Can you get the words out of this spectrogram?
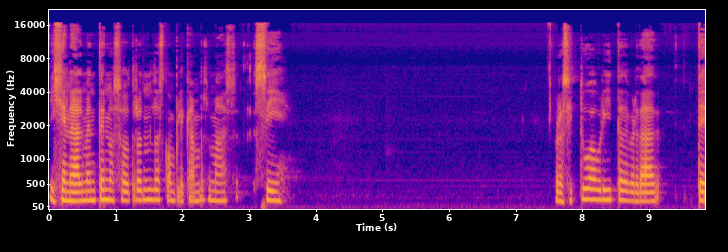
Y generalmente nosotros nos las complicamos más, sí. Pero si tú ahorita de verdad te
